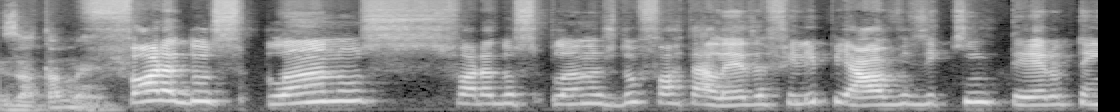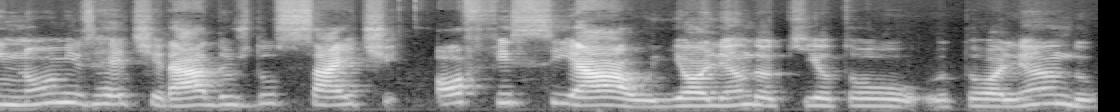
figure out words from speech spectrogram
Exatamente. Fora dos planos, fora dos planos do Fortaleza, Felipe Alves e Quinteiro têm nomes retirados do site oficial. E olhando aqui, eu tô, eu tô olhando,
